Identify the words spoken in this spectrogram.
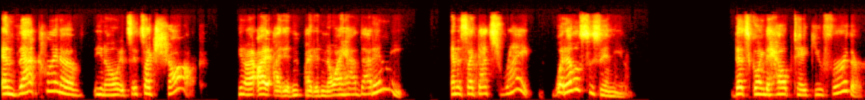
And that kind of, you know, it's it's like shock. You know, I I didn't I didn't know I had that in me. And it's like, that's right. What else is in you? That's going to help take you further.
